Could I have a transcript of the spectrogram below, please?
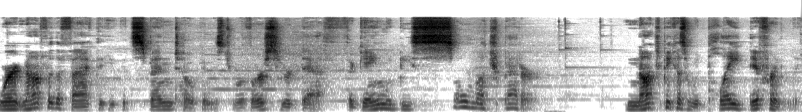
Were it not for the fact that you could spend tokens to reverse your death, the game would be so much better not because it would play differently,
